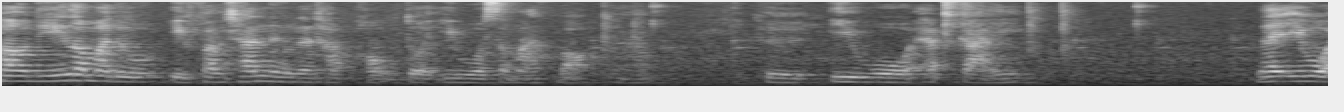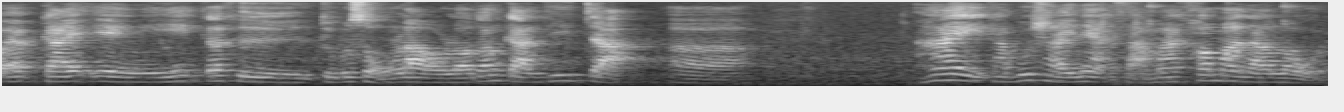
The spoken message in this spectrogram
ราวนี้เรามาดูอีกฟังก์ชันหนึ่งนะครับ ของตัว evo smart box นะครับ คือ evo app guide ใน evo app guide เองนี้ก็คือจุดประสงค์เราเราต้องการที่จะให้ทางผู้ใช้เนี่ยสามารถเข้ามาดาวน์โหลด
